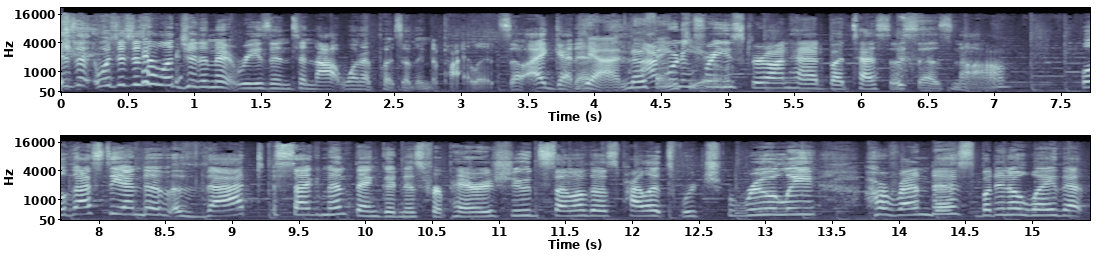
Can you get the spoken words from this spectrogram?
is a, which is just a legitimate reason to not want to put something to pilot. So I get it. Yeah, no, I'm rooting you. for you, screw on head, but Tessa says nah. Well, that's the end of that segment. Thank goodness for parachutes. Some of those pilots were truly horrendous, but in a way that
